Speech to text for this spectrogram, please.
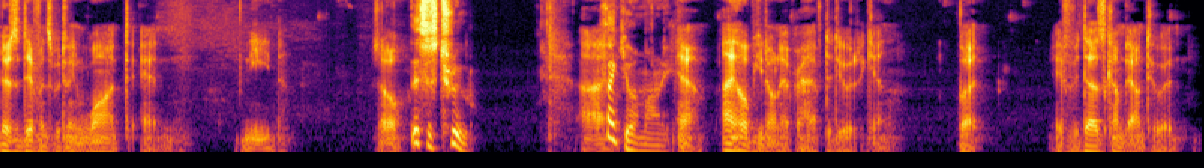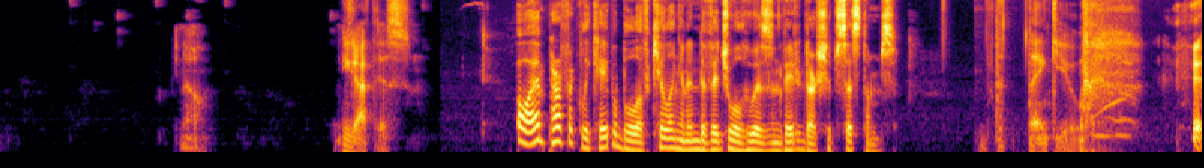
there's a difference between want and need. So, This is true. I, Thank you, Amari. yeah, I hope you don't ever have to do it again. But if it does come down to it, you know, you got this. Oh, I am perfectly capable of killing an individual who has invaded our ship's systems. Th- thank you.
